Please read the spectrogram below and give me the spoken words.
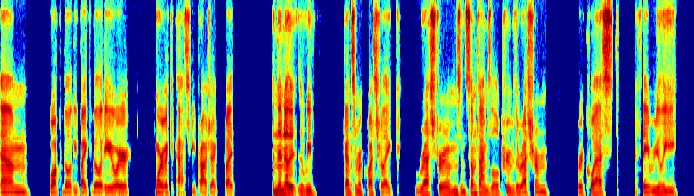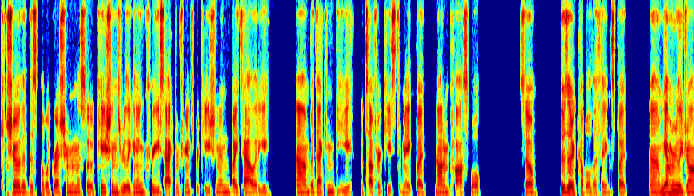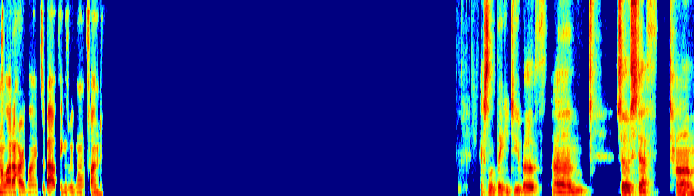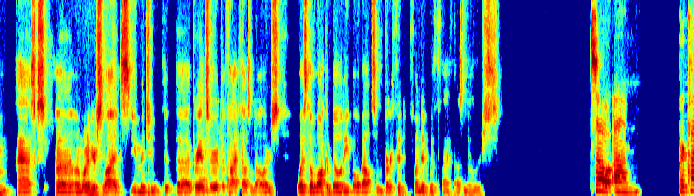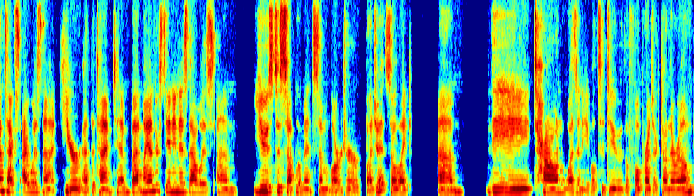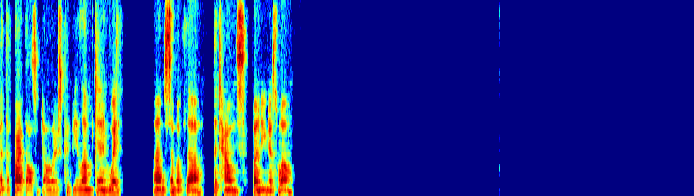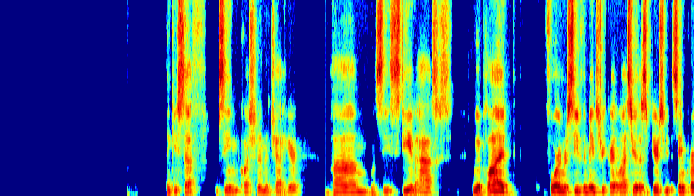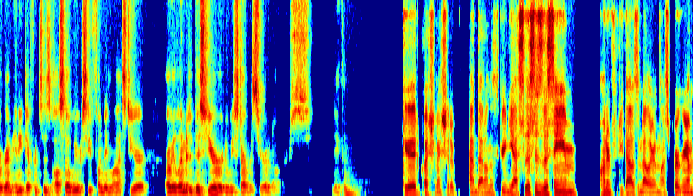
um, walkability, bikeability, or more of a capacity project? But, and then other, we've gotten some requests for like restrooms, and sometimes they'll approve the restroom request if they really can show that this public restroom in this location is really going to increase active transportation and vitality. Um, but that can be a tougher case to make, but not impossible. So those are a couple of the things, but um, we haven't really drawn a lot of hard lines about things we won't fund. Excellent. Thank you to you both. Um, so Steph, Tom asks, uh, on one of your slides, you mentioned that the grants are to five thousand dollars. Was the walkability bulb outs in Berthoud funded with five thousand dollars? So um, for context, I was not here at the time, Tim, but my understanding is that was um, used to supplement some larger budget. So like um, the town wasn't able to do the full project on their own, but the five thousand dollars could be lumped in with um, some of the the town's funding as well. Thank you, Steph. I'm seeing question in the chat here. Um, let's see, Steve asks, we applied for and received the Main Street grant last year. This appears to be the same program. Any differences? Also, we received funding last year. Are we limited this year or do we start with zero dollars? Nathan? Good question. I should have had that on the screen. Yes, this is the same $150,000 and less program.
